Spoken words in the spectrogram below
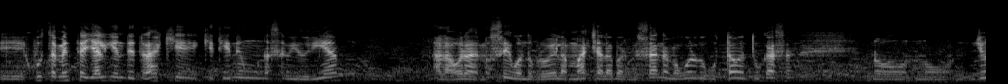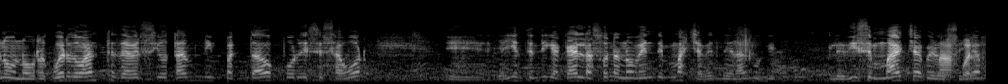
eh, justamente hay alguien detrás que, que tiene una sabiduría a la hora, no sé, cuando probé las machas a la parmesana, me acuerdo Gustavo en tu casa, no, no, yo no, no recuerdo antes de haber sido tan impactado por ese sabor. eh, y ahí entendí que acá en la zona no venden macha, venden algo que le dicen macha, pero se llama...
